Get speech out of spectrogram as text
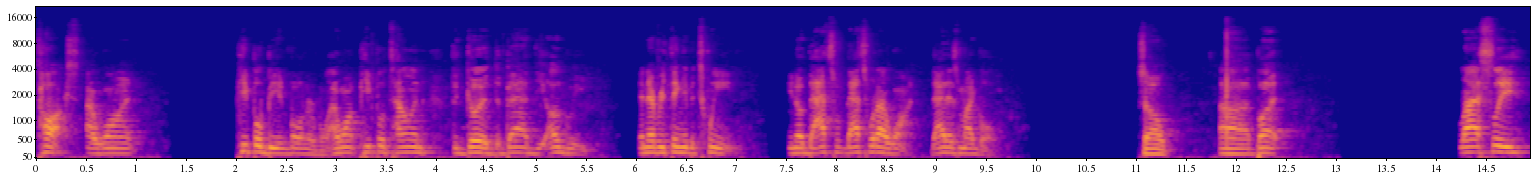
talks. I want people being vulnerable. I want people telling the good, the bad, the ugly, and everything in between. You know, that's that's what I want. That is my goal. So, uh, but lastly,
